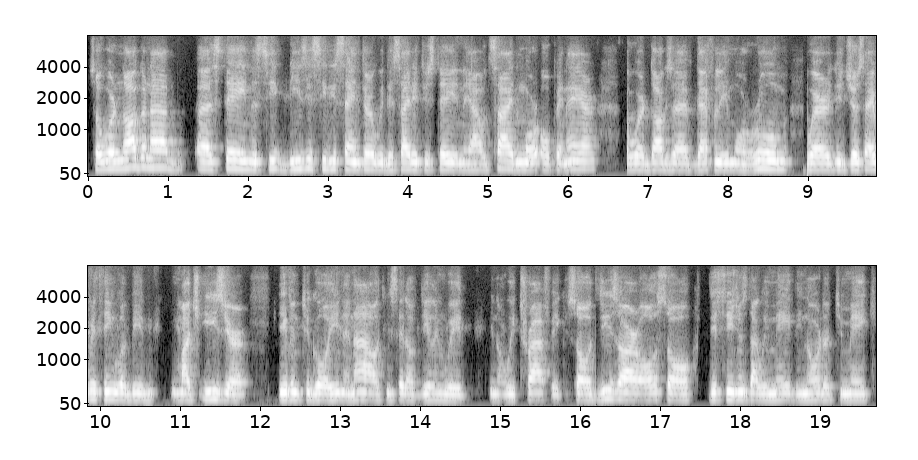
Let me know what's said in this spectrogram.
So we're not gonna uh, stay in the busy city center. We decided to stay in the outside, more open air, where dogs have definitely more room, where it just everything will be much easier, even to go in and out instead of dealing with you know with traffic. So these are also decisions that we made in order to make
